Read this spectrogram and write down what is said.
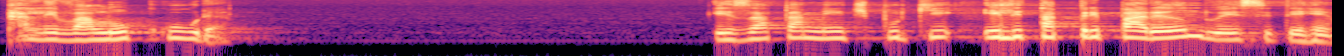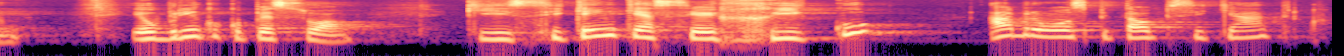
para levar loucura. Exatamente porque ele está preparando esse terreno. Eu brinco com o pessoal que se quem quer ser rico, abra um hospital psiquiátrico.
